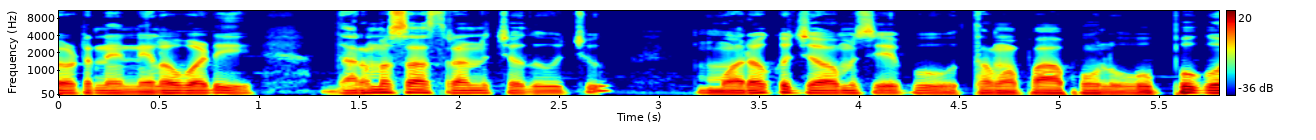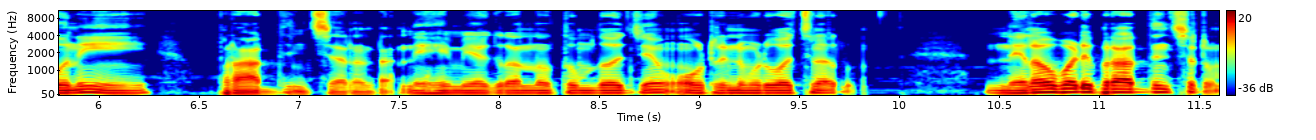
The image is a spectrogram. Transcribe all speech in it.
చోటనే నిలబడి ధర్మశాస్త్రాన్ని చదువుచు మరొక జాముసేపు తమ పాపములు ఒప్పుకొని ప్రార్థించారంట. నెహేమియా గ్రంథం తొమ్మిదో అధ్యాయం ఒకటి రెండు మూడు వచనాలు. నిలవబడి ప్రార్థించటం.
